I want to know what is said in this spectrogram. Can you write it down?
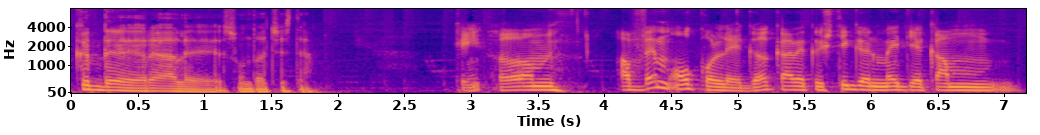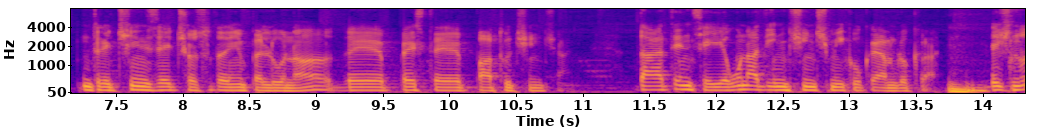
Cât de reale sunt acestea? Ok. Um, avem o colegă care câștigă în medie cam între 50 și 100 de mii pe lună de peste 4-5 ani. Dar atenție, e una din 5 mii cu care am lucrat. Mm-hmm. Deci nu,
